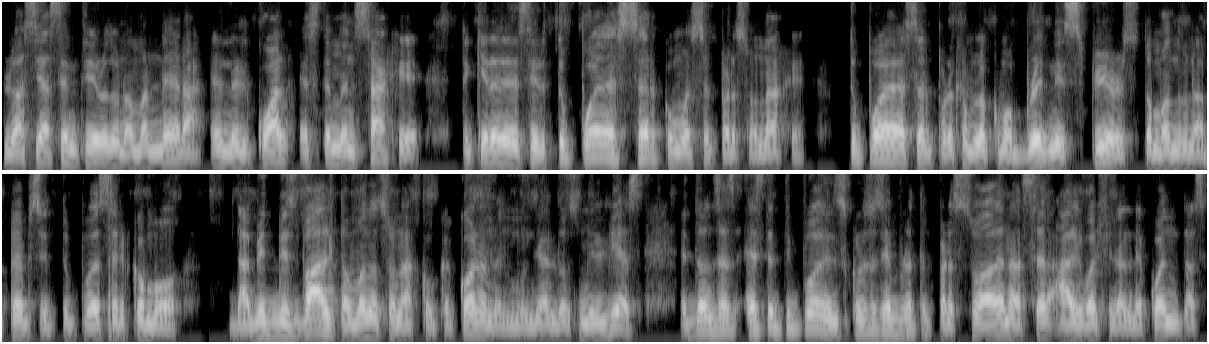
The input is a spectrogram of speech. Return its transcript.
lo hacía sentir de una manera en el cual este mensaje te quiere decir, tú puedes ser como ese personaje. Tú puedes ser, por ejemplo, como Britney Spears tomando una Pepsi, tú puedes ser como David Bisbal tomándose una Coca-Cola en el Mundial 2010. Entonces, este tipo de discursos siempre te persuaden a hacer algo al final de cuentas.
